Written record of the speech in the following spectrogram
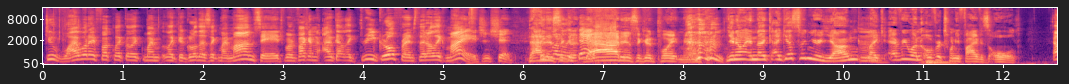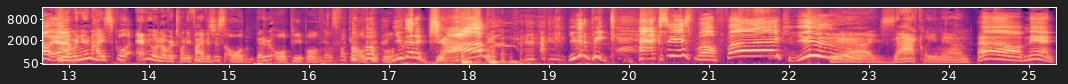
dude, why would I fuck like like my like a girl that's like my mom's age when fucking I've got like three girlfriends that are like my age and shit. That Think is a it like good. that. that is a good point, man. you know, and like I guess when you're young, Mm. like everyone over 25 is old. Oh yeah. Yeah, when you're in high school, everyone over 25 is just old. They're old people. Those fucking old people. You got a job? you gotta pay taxes? Well, fuck you. yeah, exactly, man. Oh man.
